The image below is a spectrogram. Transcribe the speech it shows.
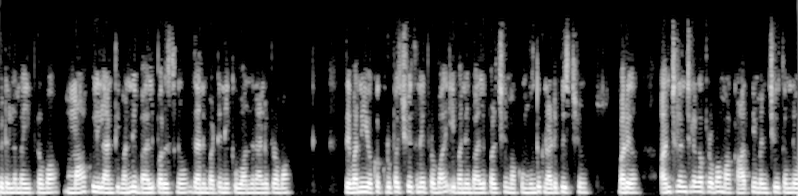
బిడలమై ప్రభా మాకు ఇలాంటివన్నీ బయలుపరుస్తున్నావు దాన్ని బట్టి నీకు వందనాలు ప్రభా. దేవా నీ యొక్క కృపచేతనే ప్రభా ఇవన్నీ బయలుపరిచి మాకు ముందుకు నడిపించు. మరి అంచులంచులుగా ప్రభా మాకు ఆత్మీయమైన జీవితంలో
